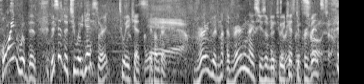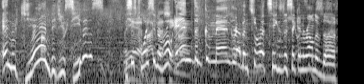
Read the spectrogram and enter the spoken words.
point with this. This is the 2HS, right? 2HS, if I'm correct. Yeah. Very good, a very nice use of the 2HS to prevent. so- And again, did you see this? This is twice in a row, and the command grab, and Sora takes the second round of the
